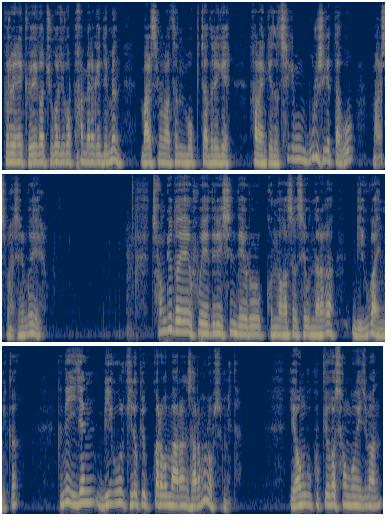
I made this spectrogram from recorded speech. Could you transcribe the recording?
그로 인해 교회가 죽어지고 파멸하게 되면 말씀을 맡은 목자들에게 하나님께서 책임을 물으시겠다고 말씀하시는 거예요. 청교도의 후예들이 신대유로 건너가서 세운 나라가 미국 아닙니까? 근데 이젠 미국을 기독교 국가라고 말하는 사람은 없습니다. 영국 국교가 성공이지만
